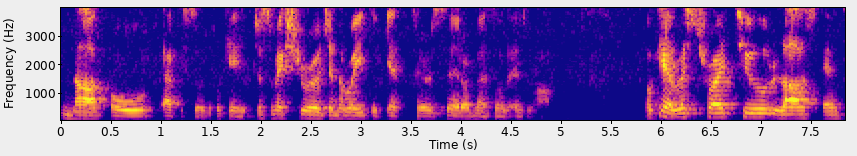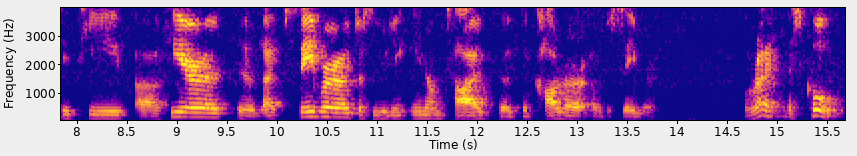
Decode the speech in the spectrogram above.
not all episode. Okay, just make sure generate the getter setter method as well. Okay, let's try to last entity uh, here, the light saber, just using enum type, the, the color of the saber. All right, that's cool.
